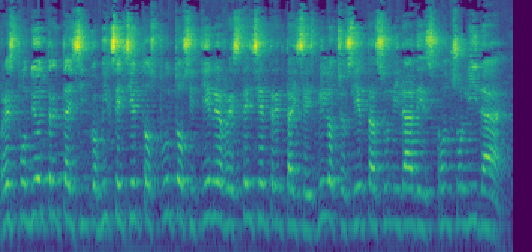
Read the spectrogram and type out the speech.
respondió en 35.600 puntos y tiene resistencia en 36.800 unidades, consolida.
